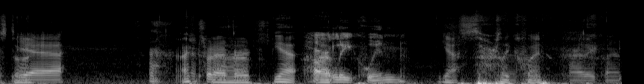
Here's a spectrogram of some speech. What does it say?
Smith's daughter. Yeah. That's sh- what I've uh, heard. Yeah. uh, Harley Quinn. yes, Harley Mhm. Quinn. Harley Quinn.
